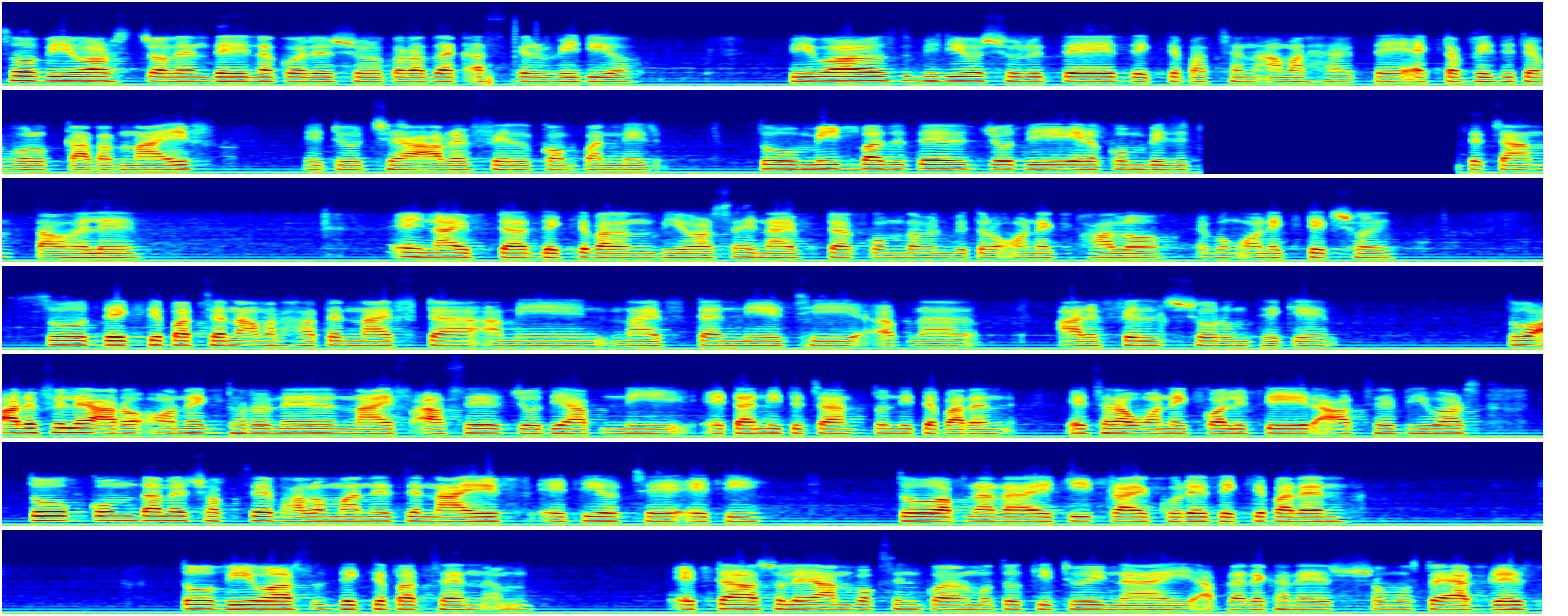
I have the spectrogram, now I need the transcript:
So viewers চলেন দেরি না করে শুরু করা যাক আজকের ভিডিও ভিউয়ার্স ভিডিও শুরুতে দেখতে পাচ্ছেন আমার হাতে একটা ভেজিটেবল কাটার নাইফ এটি হচ্ছে আরএফএল কোম্পানির তো মিড বাজেটের যদি এরকম ভেজিটেবল চান, তাহলে এই নাইফটা দেখতে পারেন ভিউয়ার্স এই নাইফটা কম দামের ভিতরে অনেক ভালো এবং অনেক টেকসই। সো দেখতে পাচ্ছেন আমার হাতের নাইফটা আমি নাইফটা নিয়েছি আপনার আরএফএল শোরুম থেকে। তো আরএফএল এ আরও অনেক ধরনের নাইফ আছে, যদি আপনি এটা নিতে চান তো নিতে পারেন। এছাড়াও অনেক কোয়ালিটির আছে ভিউয়ার্স তো কম দামের সবচেয়ে ভালো মানের যে নাইফ এটি হচ্ছে এটি। তো আপনারা এটি ট্রাই করে দেখতে পারেন। তো ভিউয়ার্স দেখতে পাচ্ছেন এটা আসলে আনবক্সিং করার মতো কিছুই নাই। আপনার এখানে সমস্ত অ্যাড্রেস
